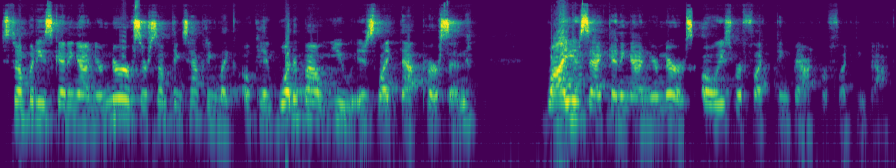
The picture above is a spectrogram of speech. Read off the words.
somebody's getting on your nerves or something's happening, like, okay, what about you is like that person? Why is that getting on your nerves? Always reflecting back, reflecting back.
